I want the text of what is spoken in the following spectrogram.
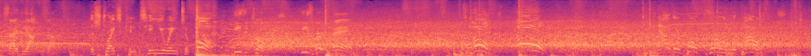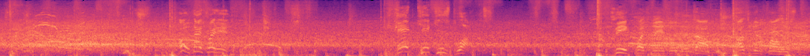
inside the octagon. The strikes continuing to... fall. he's in trouble. He's hurt bad. Oh, oh! Now they're both flowing with power. Oh, nice right hand. Head kick is blocked. Big punch lands over the top. How's he gonna follow this one?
